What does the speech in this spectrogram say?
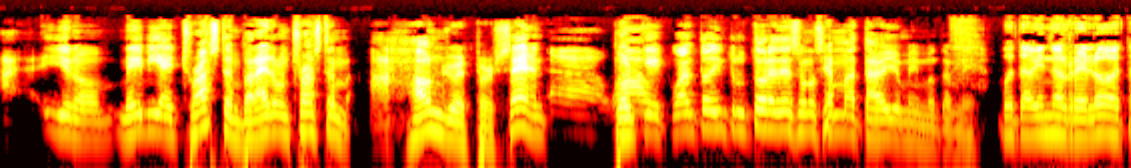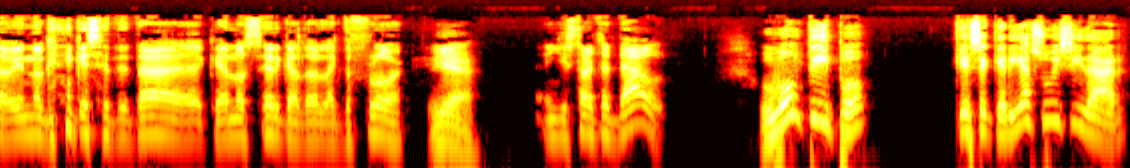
I- You know, maybe I trust him, but I don't trust him a hundred percent. Porque cuántos instructores de eso no se han matado ellos mismos también. Vos estás viendo el reloj, estás viendo que, que se te está quedando cerca, though, like the floor. Yeah. And you start to doubt. Hubo un tipo que se quería suicidar.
